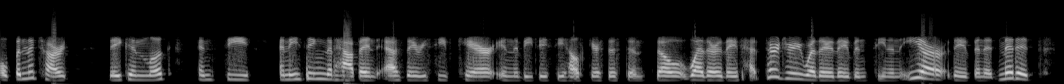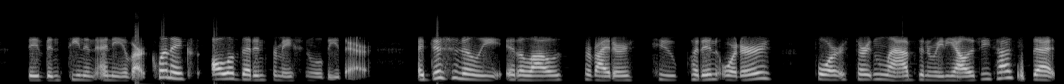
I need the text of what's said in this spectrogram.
open the chart, they can look and see anything that happened as they receive care in the BJC healthcare system. So whether they've had surgery, whether they've been seen in the ER, they've been admitted, they've been seen in any of our clinics, all of that information will be there. Additionally, it allows providers to put in orders for certain labs and radiology tests that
